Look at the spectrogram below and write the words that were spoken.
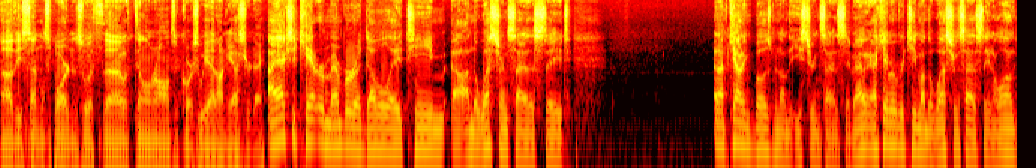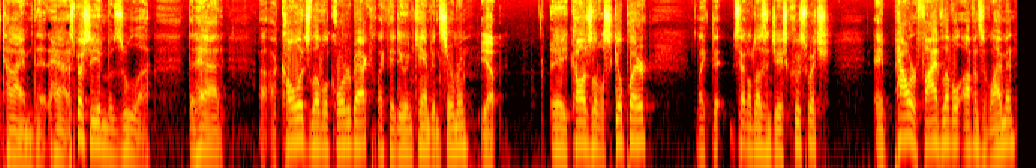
uh, these Sentinel Spartans with uh, with Dylan Rollins, of course, we had on yesterday. I actually can't remember a Double A team uh, on the western side of the state. And I'm counting Bozeman on the eastern side of the state. But I, I can't remember a team on the western side of the state in a long time that had, especially in Missoula, that had a college level quarterback like they do in Camden Sirmon. Yep a college level skill player like the Sentinel does in Jace Kluswich, a power five level offensive lineman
